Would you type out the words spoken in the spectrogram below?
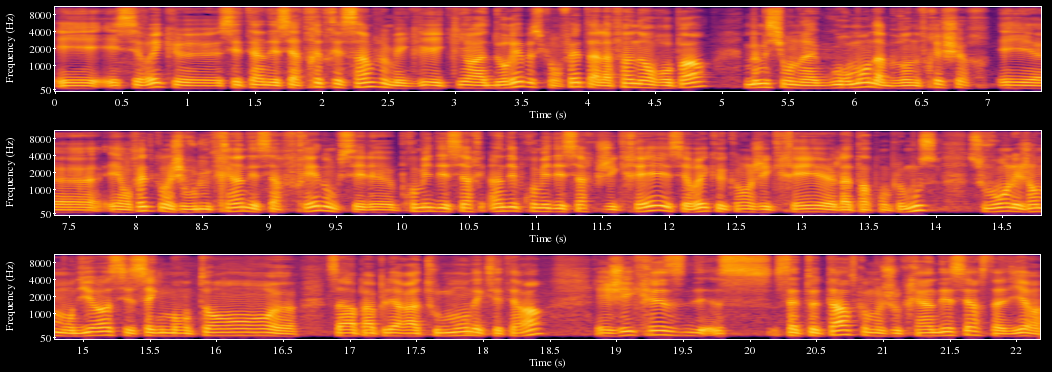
Et, et c'est vrai que c'était un dessert très très simple, mais que les clients adoraient parce qu'en fait, à la fin d'un repas, même si on est gourmand, on a besoin de fraîcheur. Et, euh, et en fait, quand j'ai voulu créer un dessert frais, donc c'est le premier dessert, un des premiers desserts que j'ai créé. Et c'est vrai que quand j'ai créé euh, la tarte pamplemousse, souvent les gens m'ont dit oh c'est segmentant, ça va pas plaire à tout le monde, etc. Et j'ai créé ce- cette tarte comme je crée un dessert, c'est-à-dire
